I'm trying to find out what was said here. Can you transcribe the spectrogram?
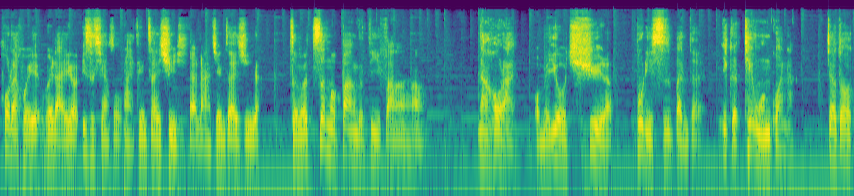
后来回回来又一直想说哪天再去一下，哪天再去一下？怎么这么棒的地方啊？那后来我们又去了布里斯本的一个天文馆啊，叫做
